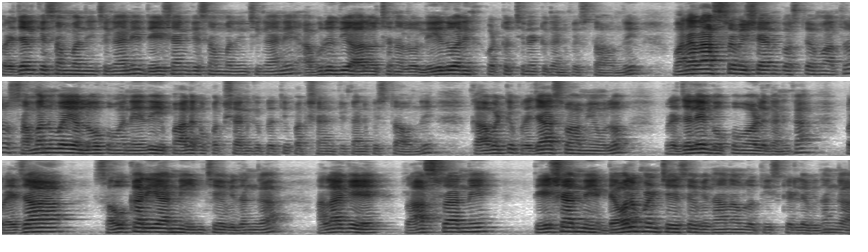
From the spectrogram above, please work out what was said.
ప్రజలకి సంబంధించి కానీ దేశానికి సంబంధించి కానీ అభివృద్ధి ఆలోచనలో లేదు అని కొట్టొచ్చినట్టు కనిపిస్తూ ఉంది. మన రాష్ట్ర విషయానికి వస్తే మాత్రం సమన్వయ లోపం అనేది పాలక పక్షానికి ప్రతిపక్షానికి కనిపిస్తూ ఉంది. కాబట్టి ప్రజాస్వామ్యంలో ప్రజలే గొప్పవాళ్ళు కనుక ప్రజా సౌకర్యాన్ని ఇచ్చే విధంగా అలాగే రాష్ట్రాన్ని దేశాన్ని డెవలప్మెంట్ చేసే విధానంలో తీసుకెళ్ళే విధంగా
